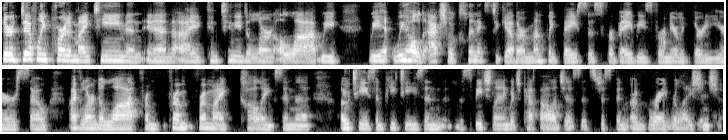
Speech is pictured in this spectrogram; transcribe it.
they're definitely part of my team and and I continue to learn a lot. We we we hold actual clinics together on a monthly basis for babies for nearly 30 years. So I've learned a lot from from from my colleagues in the OTs and PTs and the speech language pathologists. It's just been a great relationship.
